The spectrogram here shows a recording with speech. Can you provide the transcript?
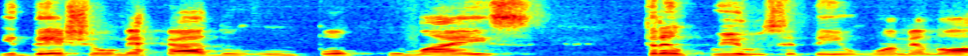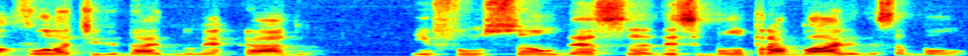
e deixa o mercado um pouco mais tranquilo. Você tem uma menor volatilidade no mercado em função dessa, desse bom trabalho, dessa, bom,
